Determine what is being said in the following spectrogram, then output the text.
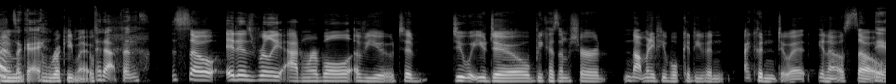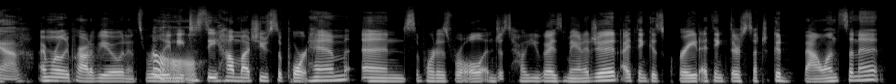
That's okay. Rookie move. it happens. So it is really admirable of you to do what you do because I'm sure not many people could even. I couldn't do it, you know. So Yeah. I'm really proud of you, and it's really neat to see how much you support him and support his role, and just how you guys manage it. I think is great. I think there's such a good balance in it,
